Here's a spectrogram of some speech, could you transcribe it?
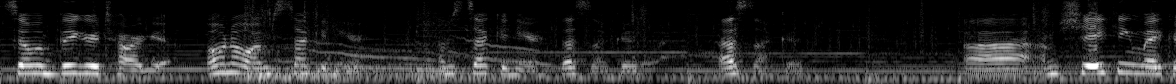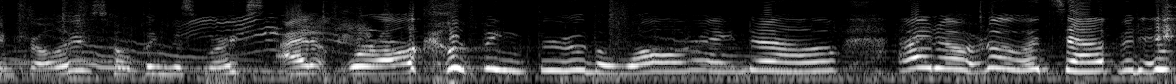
So I'm a bigger target. Oh no, I'm stuck in here. I'm stuck in here. That's not good. That's not good. Uh, I'm shaking my controllers, hoping this works. I don't- we're all clipping through the wall right now. I don't know what's happening.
